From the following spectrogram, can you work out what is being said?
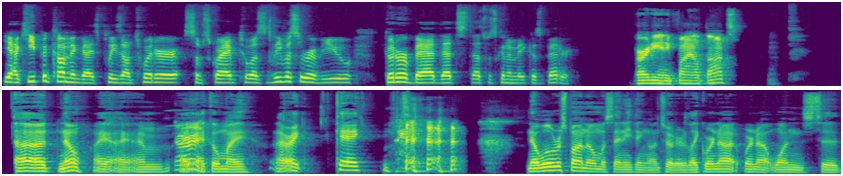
yeah, keep it coming, guys. Please on Twitter, subscribe to us, leave us a review, good or bad. That's that's what's going to make us better. Vardy, any final thoughts? Uh, no, I, I am. All I right. echo my. All right, okay. No, we'll respond to almost anything on Twitter. Like we're not we're not ones to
